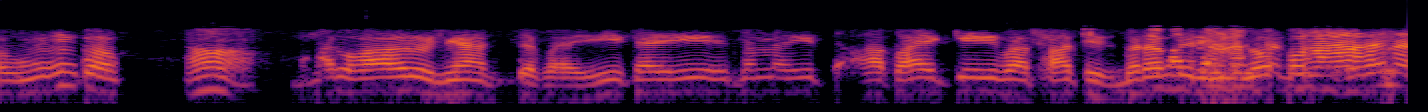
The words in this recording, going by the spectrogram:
હું કહું હા. મારું સારું ન્યા છે ભાઈ. એ કઈ તમે આ ભાઈ કે એ વાત સાચી છે બરાબર? આ હે ને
